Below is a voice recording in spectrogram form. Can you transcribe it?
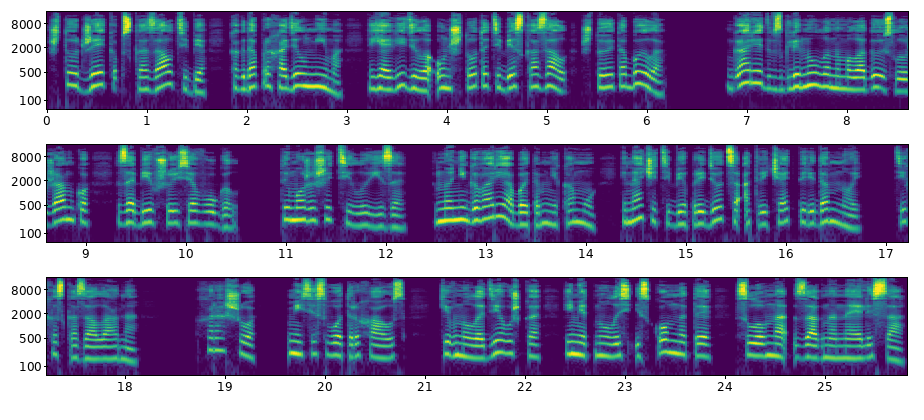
«Что Джейкоб сказал тебе, когда проходил мимо? Я видела, он что-то тебе сказал. Что это было?» Гарриет взглянула на молодую служанку, забившуюся в угол. «Ты можешь идти, Луиза. Но не говори об этом никому, иначе тебе придется отвечать передо мной», — тихо сказала она. «Хорошо, миссис Уотерхаус», — кивнула девушка и метнулась из комнаты, словно загнанная лиса.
